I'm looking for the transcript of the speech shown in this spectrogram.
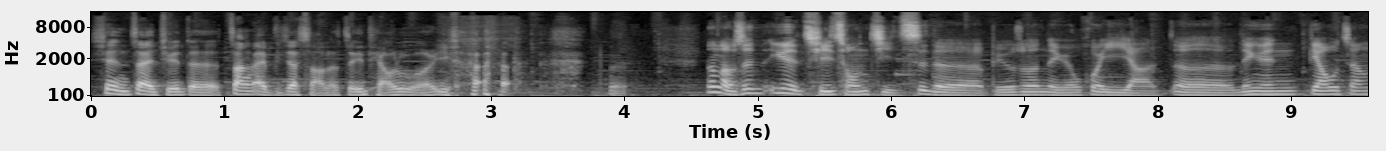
现在觉得障碍比较少的这一条路而已。那老师，因为其实从几次的，比如说能源会议啊，呃，能源标章，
